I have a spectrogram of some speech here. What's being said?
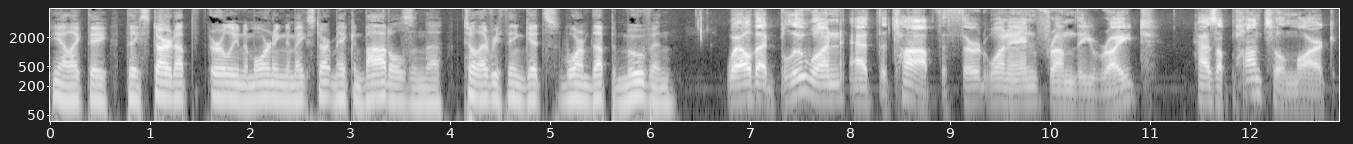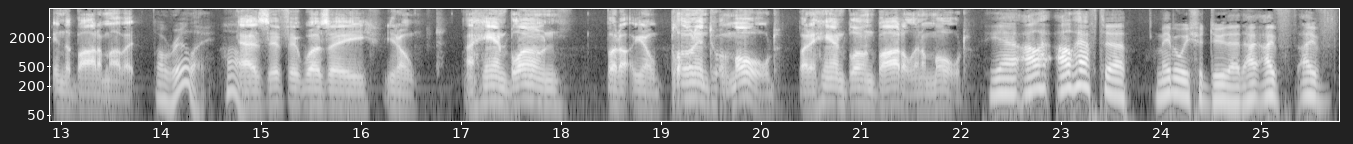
You know, like they they start up early in the morning to make start making bottles, and the till everything gets warmed up and moving. Well, that blue one at the top, the third one in from the right, has a pontil mark in the bottom of it, Oh, really? Huh. as if it was a you know a hand blown, but a, you know blown into a mold, but a hand blown bottle in a mold. Yeah, I'll I'll have to. Maybe we should do that. I, I've I've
